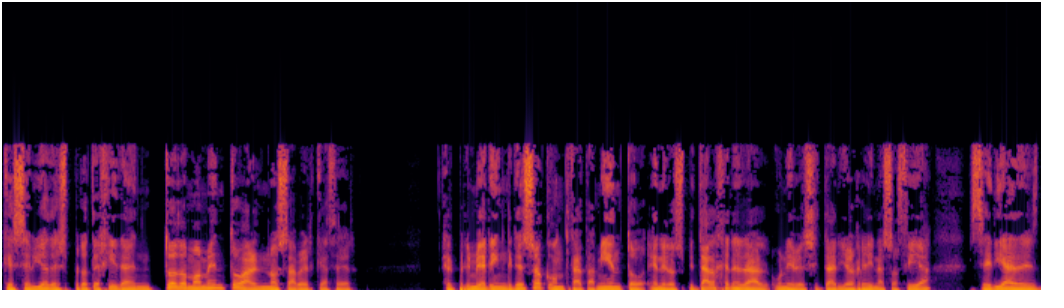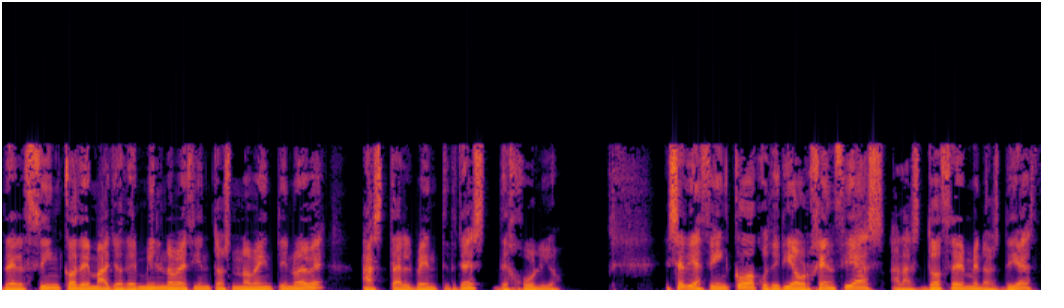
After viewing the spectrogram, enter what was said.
que se vio desprotegida en todo momento al no saber qué hacer. El primer ingreso con tratamiento en el Hospital General Universitario Reina Sofía sería desde el 5 de mayo de 1999 hasta el 23 de julio. Ese día 5 acudiría a urgencias a las 12 menos 10,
